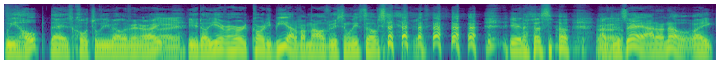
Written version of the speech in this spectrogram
we hope that it's culturally relevant, right? Right. You know, you haven't heard Cardi B out of our mouths recently, so you know, so I'm just saying, I don't know. Like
